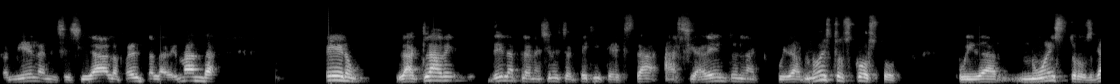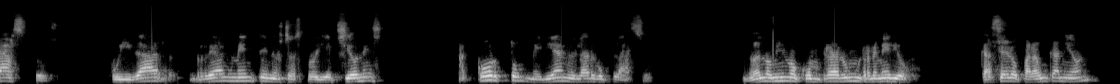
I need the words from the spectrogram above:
también, la necesidad, la oferta, la demanda, pero la clave de la planeación estratégica está hacia adentro en cuidar nuestros costos, cuidar nuestros gastos, cuidar realmente nuestras proyecciones a corto, mediano y largo plazo. No es lo mismo comprar un remedio casero para un camión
